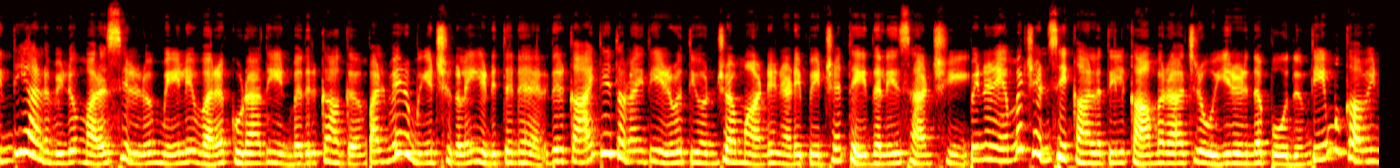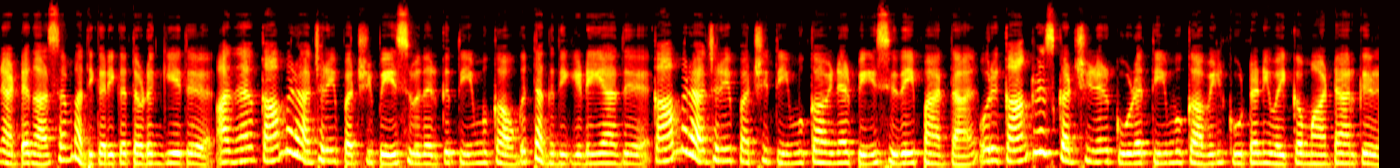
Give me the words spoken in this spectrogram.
இந்திய அளவிலும் அரசியலிலும் மேலே வரக்கூடாது என்பதற்காக பல்வேறு முயற்சிகளை எடுத்தனர். இதற்கு ஆயிரத்தி தொள்ளாயிரத்தி எழுபத்தி ஒன்றாம் ஆண்டு நடைபெற்ற தேர்தலே சாட்சி. பின்னர் எமர்ஜென்சி காலத்தில் காமராஜர் உயிரிழந்த போதும் திமுகவின் அட்டகாசம் அதிகரிக்க தொடங்கியது. அதனால் காமராஜரை பற்றி பேசுவதற்கு அவங்க தகுதி கிடையாது. காமராஜரை பற்றி திமுகவினர் பேசியதை பார்த்தால் ஒரு காங்கிரஸ் கட்சியினர் கூட திமுகவில் கூட்டணி வைக்க மாட்டார்கள்.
